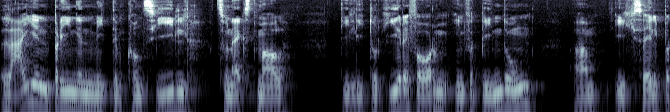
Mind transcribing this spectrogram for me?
Laien bringen mit dem Konzil zunächst mal die Liturgiereform in Verbindung. Ähm, ich selber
